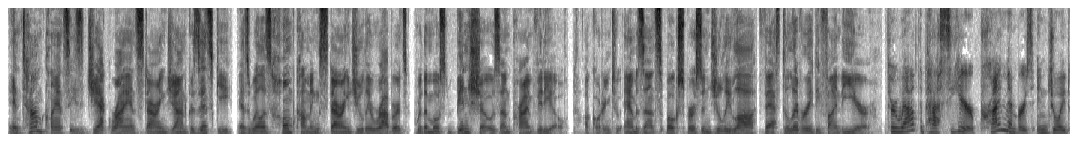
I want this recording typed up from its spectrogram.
And Tom Clancy's Jack Ryan starring John Krasinski, as well as Homecoming starring Julia Roberts, were the most binge shows on Prime Video. According to Amazon spokesperson Julie Law, fast delivery defined the year. Throughout the past year, Prime members enjoyed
